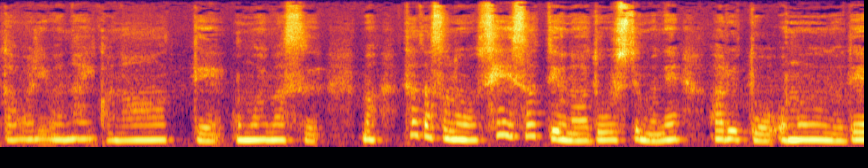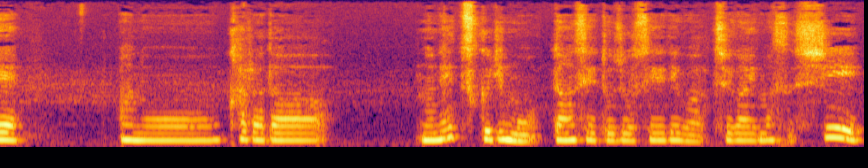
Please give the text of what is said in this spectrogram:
こだわりはないかなって思います、まあ、ただその性差っていうのはどうしてもねあると思うのであの体のね作りも男性と女性では違いますし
